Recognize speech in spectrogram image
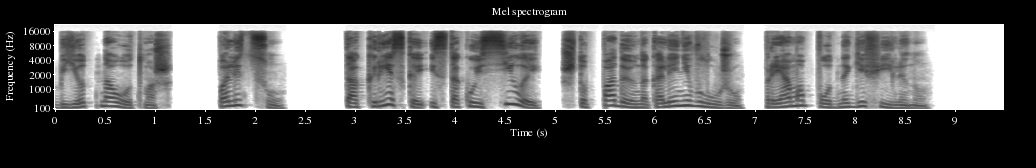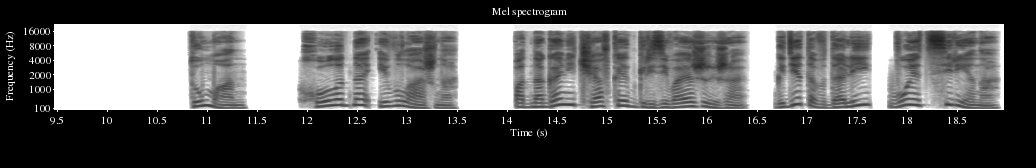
бьет наотмашь. По лицу. Так резко и с такой силой, что падаю на колени в лужу, прямо под ноги Филину. Туман. Холодно и влажно. Под ногами чавкает грязевая жижа. Где-то вдали воет сирена,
